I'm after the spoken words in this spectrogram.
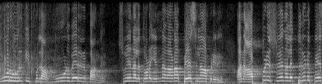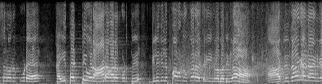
ஊர் ஊருக்கு இப்படிதான். மூணு பேர் இருப்பாங்க. சுயநலத்தோட என்ன வேணா பேசலாம் அப்படின்னு. ஆனா அப்படி சுயநலத்துக்குன்னு பேசுறவனு கூட கைத்தட்டி ஒரு ஆரவாரம் கொடுத்து கிளுகிளுப்பா ஒண்ணு உட்கார வச்சிருக்கீங்களா பாத்தீங்களா? அதுதாங்க நாங்க.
